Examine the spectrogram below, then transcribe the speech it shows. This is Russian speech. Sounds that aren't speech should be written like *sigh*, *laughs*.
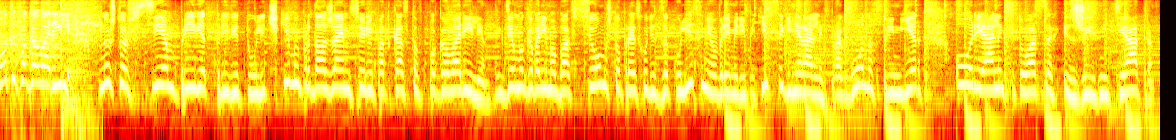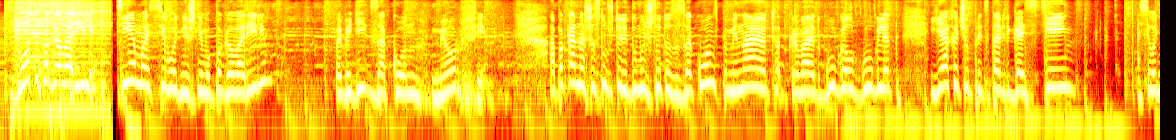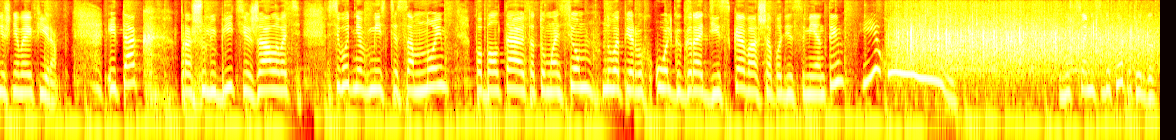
Вот и поговорили. Ну что ж, всем привет, приветулечки. Мы продолжаем серию подкастов «Поговорили», где мы говорим обо всем, что происходит за кулисами во время репетиции, генеральных прогонов, премьер, о реальных ситуациях из жизни театра. Вот и поговорили. Тема сегодняшнего «Поговорили» — победить закон Мерфи. А пока наши слушатели думают, что это за закон, вспоминают, открывают Google, гуглят, я хочу представить гостей сегодняшнего эфира. Итак, прошу любить и жаловать. Сегодня вместе со мной поболтают о том о сём. Ну, во-первых, Ольга Городиская. Ваши аплодисменты. Иху! Вы сами себе хлопать, Ольга.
